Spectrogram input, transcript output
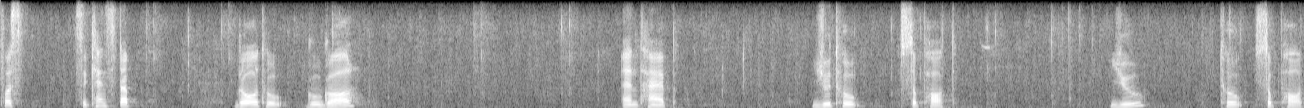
first second step go to Google and type YouTube support. YouTube support.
